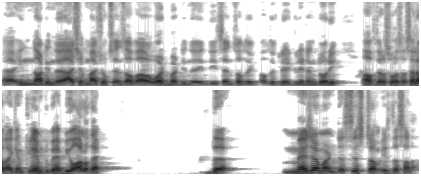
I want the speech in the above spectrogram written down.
uh, in, not in the ashiq mashuk sense of our word, but in the, in the sense of the, of the great, great and glory of the Rasulullah I can claim to be, be all of that. The measurement, the system is the salah.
